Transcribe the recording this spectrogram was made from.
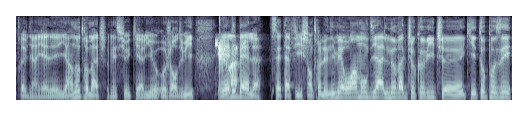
Très bien. Il y, a, il y a un autre match, messieurs, qui a lieu aujourd'hui. Et elle match est belle, cette affiche, entre le numéro 1 mondial, Novak Djokovic, euh, qui est opposé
